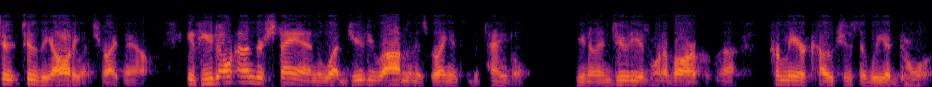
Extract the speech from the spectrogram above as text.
to to the audience right now. If you don't understand what Judy Rodman is bringing to the table, you know, and Judy is one of our uh, premier coaches that we adore.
